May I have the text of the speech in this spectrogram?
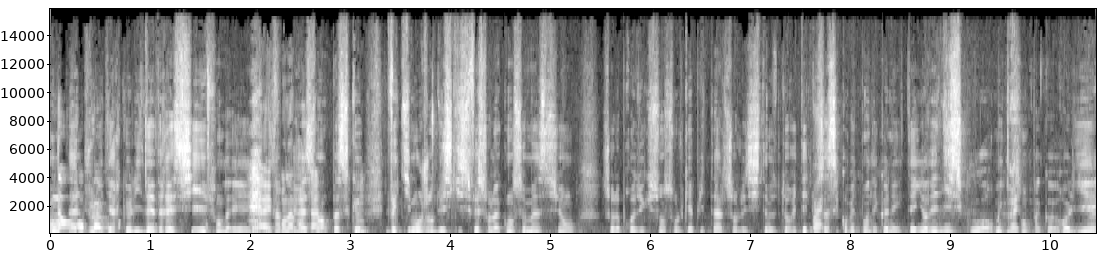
non, je voulais dire que l'idée de récit est, intéressante parce que, mm. effectivement, aujourd'hui, ce qui se fait sur la consommation, sur la production, sur le capital, sur le système d'autorité, tout ça, c'est complètement déconnecté. Il y a des discours, mais qui ne sont pas reliés.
